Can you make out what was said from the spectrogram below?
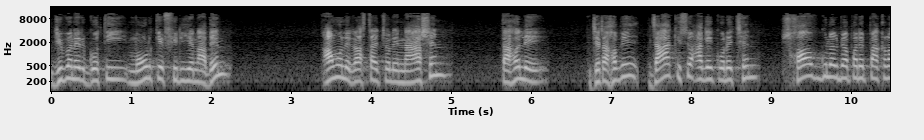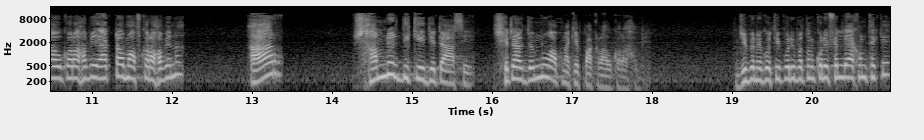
জীবনের গতি মোড়কে ফিরিয়ে না দেন, আমলের রাস্তায় চলে না আসেন, তাহলে যেটা হবে, যা কিছু আগে করেছেন, সবগুলোর ব্যাপারে পাকড়াও করা হবে, একটাও মাফ করা হবে না। আর সামনের দিকে যেটা আছে, সেটার জন্য আপনাকে পাকড়াও করা হবে। জীবনের গতি পরিবর্তন করে ফেললে এখন থেকে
